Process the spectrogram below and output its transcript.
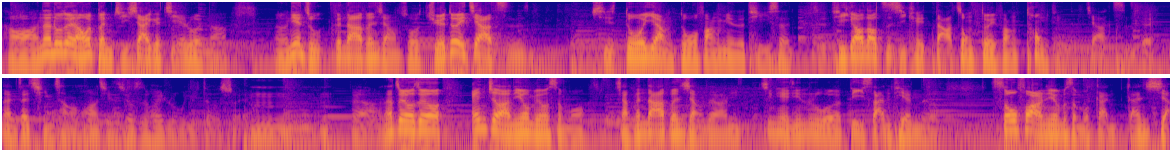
好啊，那陆队长为本集下一个结论啊，呃，念祖跟大家分享说，绝对价值其实多样多方面的提升，是提高到自己可以打中对方痛点的价值。对，那你在情场的话，其实就是会如鱼得水啊。嗯嗯嗯嗯，对啊。那最后最后，Angela，你有没有什么想跟大家分享的啊？你今天已经录了第三天了，so far 你有没有什么感感想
